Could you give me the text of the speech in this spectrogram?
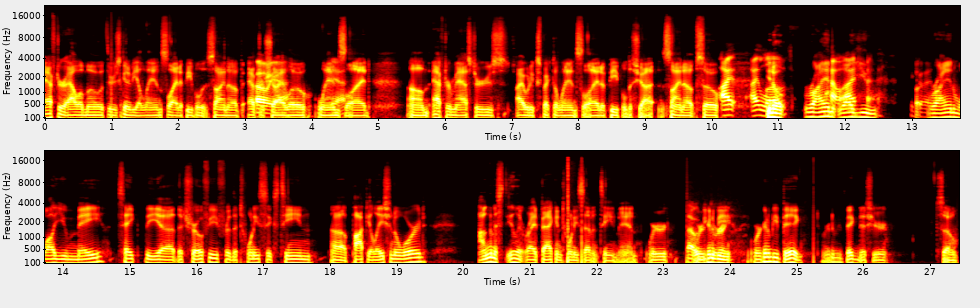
after Alamo, there's going to be a landslide of people that sign up. After Oh, yeah. Shiloh, landslide. Um, after Masters, I would expect a landslide of people to shot, sign up. So, I I love you know, Ryan, how while I, you uh. Ryan, while you may take the uh, the trophy for the 2016 uh, population award, I'm gonna steal it right back in 2017. Man, we're That we're be gonna great. be we're gonna be big. We're gonna be big this year. So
